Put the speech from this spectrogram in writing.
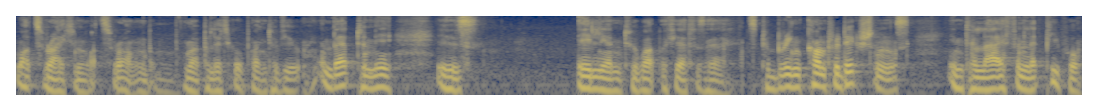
what's right and what's wrong from a political point of view. And that to me is alien to what the theatre's there. It's to bring contradictions into life and let people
